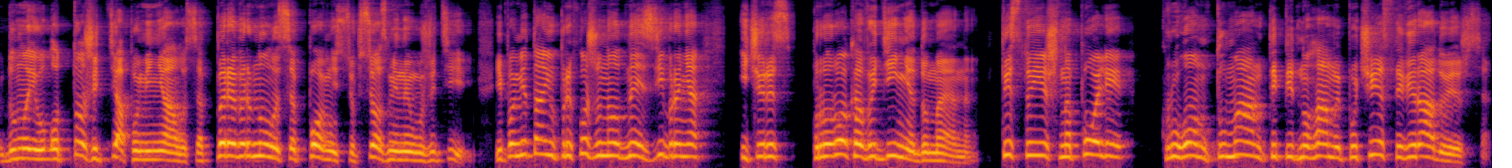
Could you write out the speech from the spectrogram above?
Думаю, от то життя помінялося, перевернулося повністю, все змінив у житті. І пам'ятаю, приходжу на одне зібрання, і через пророка видіння до мене. Ти стоїш на полі, кругом туман, ти під ногами почистив і радуєшся.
